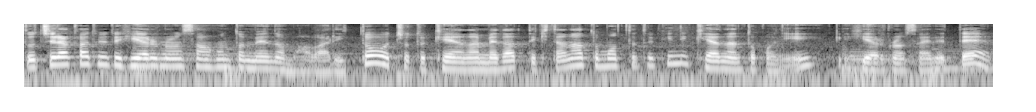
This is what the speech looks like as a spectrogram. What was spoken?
どちらかというとヒアルロン酸本当目の周りとちょっと毛穴目立ってきたなと思った時に毛穴のとこにヒアルロン酸入れて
